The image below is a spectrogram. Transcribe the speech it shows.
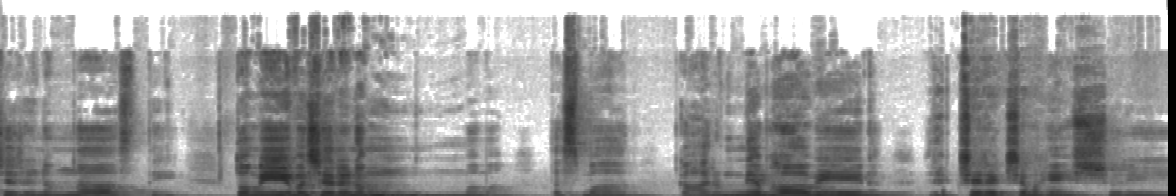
ശരണം നാസ്തി ത്വമേവ ശരണം മമ. തസ്മാത് കാരുണ്യഭാവേന രക്ഷ രക്ഷ മഹേശ്വരീ.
